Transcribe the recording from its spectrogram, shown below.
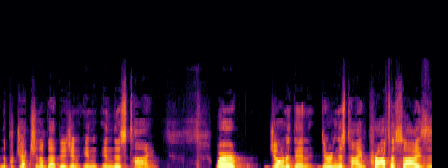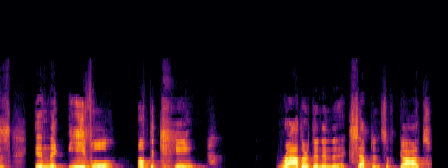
and the projection of that vision in, in this time. Where Jonah then, during this time, prophesizes in the evil of the king rather than in the acceptance of God's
